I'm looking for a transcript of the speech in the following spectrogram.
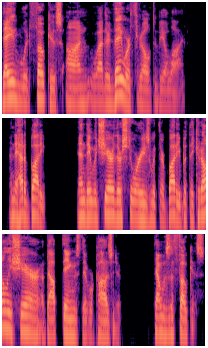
they would focus on whether they were thrilled to be alive. And they had a buddy and they would share their stories with their buddy, but they could only share about things that were positive. That was the focus.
